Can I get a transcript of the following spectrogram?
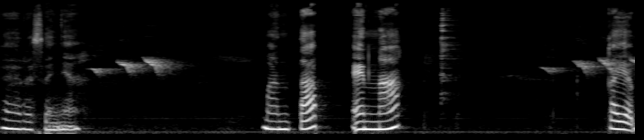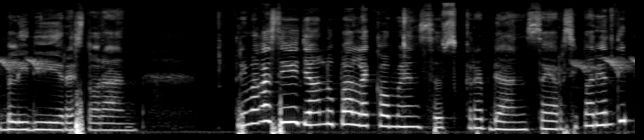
nah, rasanya mantap, enak. Kayak beli di restoran. Terima kasih, jangan lupa like, comment, subscribe, dan share si Parian TV.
